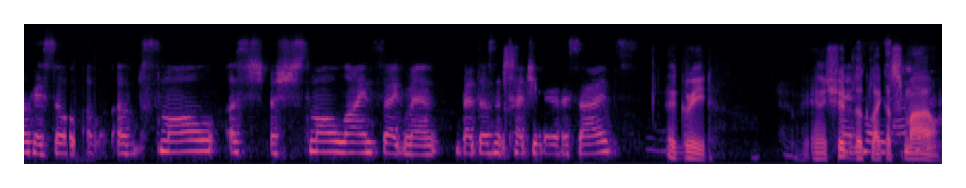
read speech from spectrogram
okay, so a, a small, a, a small line segment that doesn't touch either of the sides. Agreed. And it should And look like a horizontal? smile.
